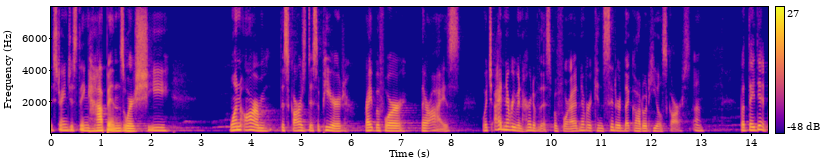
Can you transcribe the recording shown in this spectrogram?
the strangest thing happens where she, one arm, the scars disappeared right before their eyes, which I had never even heard of this before. I had never considered that God would heal scars. Um, but they did.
